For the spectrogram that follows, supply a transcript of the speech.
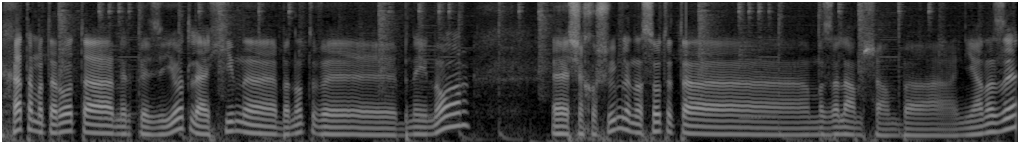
אחת המטרות המרכזיות להכין אה, בנות ובני נוער אה, שחושבים לנסות את אה, מזלם שם בעניין הזה.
